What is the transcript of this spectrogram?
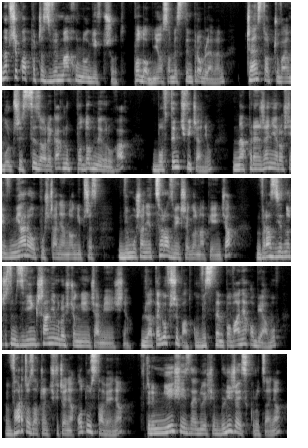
na przykład podczas wymachu nogi w przód. Podobnie osoby z tym problemem często odczuwają ból przy scyzorykach lub podobnych ruchach, bo w tym ćwiczeniu naprężenie rośnie w miarę opuszczania nogi przez wymuszanie coraz większego napięcia, wraz z jednoczesnym zwiększaniem rozciągnięcia mięśnia. Dlatego w przypadku występowania objawów warto zacząć ćwiczenia od ustawienia, w którym mięsień znajduje się bliżej skrócenia,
